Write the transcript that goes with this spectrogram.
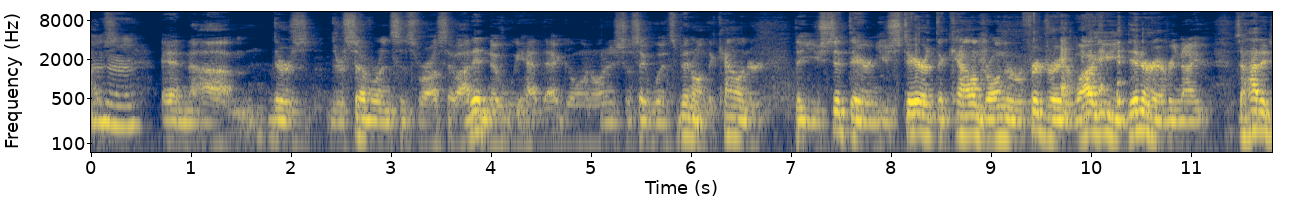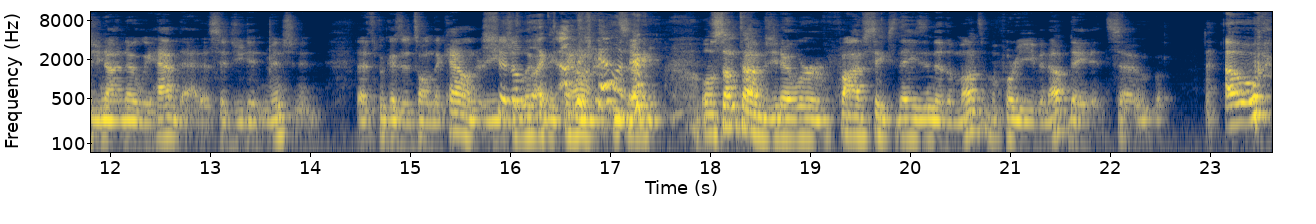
lives. Mhm. And um, there's there's several instances where I say, well, I didn't know we had that going on. And she'll say, well, it's been on the calendar that you sit there and you stare at the calendar on the refrigerator while you eat dinner every night. So how did you not know we have that? I said you didn't mention it. That's because it's on the calendar. You Should've should look at the looked on the calendar. Well, sometimes you know we're five six days into the month before you even update it. So oh,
